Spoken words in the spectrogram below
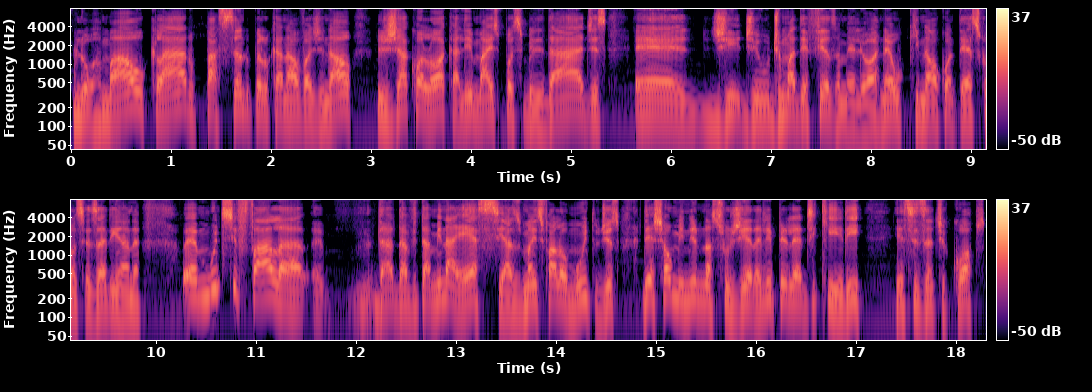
normal, claro, passando pelo canal vaginal, já coloca ali mais possibilidades é, de, de, de, uma defesa melhor, né? O que não acontece com cesariana. É, muito se fala. É, da, da, vitamina S, as mães falam muito disso, deixar o menino na sujeira ali para ele adquirir esses anticorpos.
